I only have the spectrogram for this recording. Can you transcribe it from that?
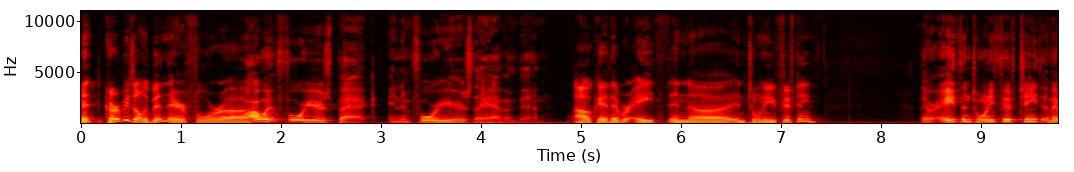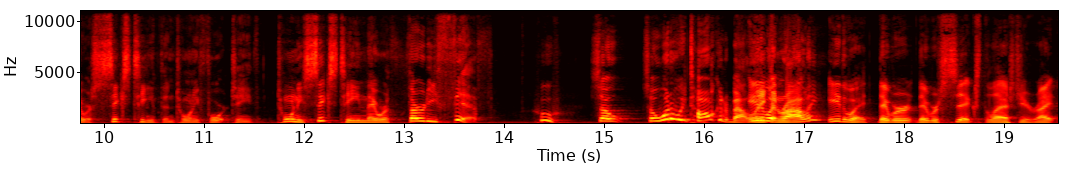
Kirby's only been there for uh, Well, I went four years back, and in four years they haven't been. okay. They were eighth in uh, in 2015. They were eighth in 2015, and they were 16th in 2014. 2016, they were 35th. Whew. So, so what are we talking about, Either Lincoln way- Riley? Either way, they were they were sixth last year, right?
